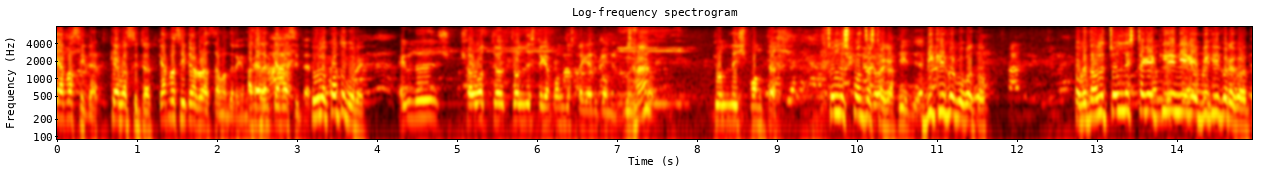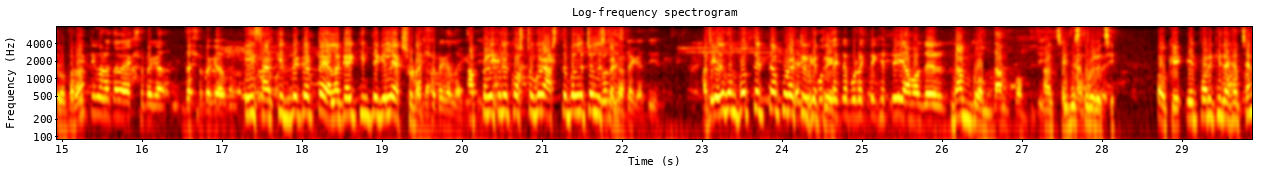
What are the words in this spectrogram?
ক্যাপাসিটার ক্যাপাসিটার ক্যাপাসিটারও আছে আমাদের এখানে আচ্ছা ফ্যানের ক্যাপাসিটার এগুলো কত করে? এগুলো সর্বোচ্চ চল্লিশ টাকা পঞ্চাশ টাকা এরকম হ্যাঁ? চল্লিশ পঞ্চাশ। চল্লিশ পঞ্চাশ টাকা? জি, জি। বিক্রি করবে কত? ওকে তাহলে চল্লিশ টাকায় কিনে নিয়ে গিয়ে বিক্রি করে কত তারা? বিক্রি করে তারা একশো টাকা দেড়শো টাকা। এই সার্কিট ব্রেকারটা এলাকায় কিনতে গেলে একশো টাকা। 100 টাকা লাগে। আপনার এখানে কষ্ট করে আসতে পারলে চল্লিশ টাকা? চল্লিশ টাকা জি। আচ্ছা এরকম প্রত্যেকটা প্রোডাক্টের ক্ষেত্রে? প্রত্যেকটা প্রোডাক্টের ক্ষেত্রেই আমাদের দাম কম? দাম কম। আচ্ছা বুঝতে পেরেছি। ওকে এরপরে কি দেখাচ্ছেন।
